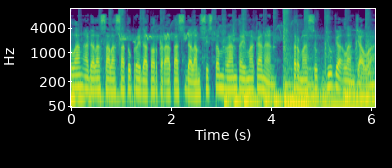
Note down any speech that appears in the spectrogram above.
elang adalah salah satu predator teratas dalam sistem rantai makanan, termasuk juga elang Jawa.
